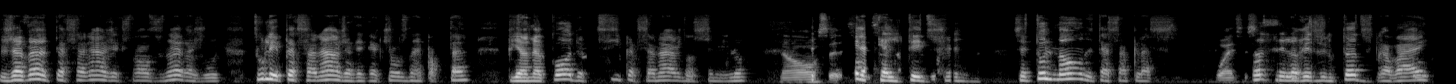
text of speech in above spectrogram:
j'avais un personnage extraordinaire à jouer. Tous les personnages avaient quelque chose d'important, puis il n'y en a pas de petits personnages dans ce film-là. Non, c'est. La qualité du film. C'est tout le monde est à sa place. Ouais, c'est ça. Ça, c'est le résultat du travail. Tout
